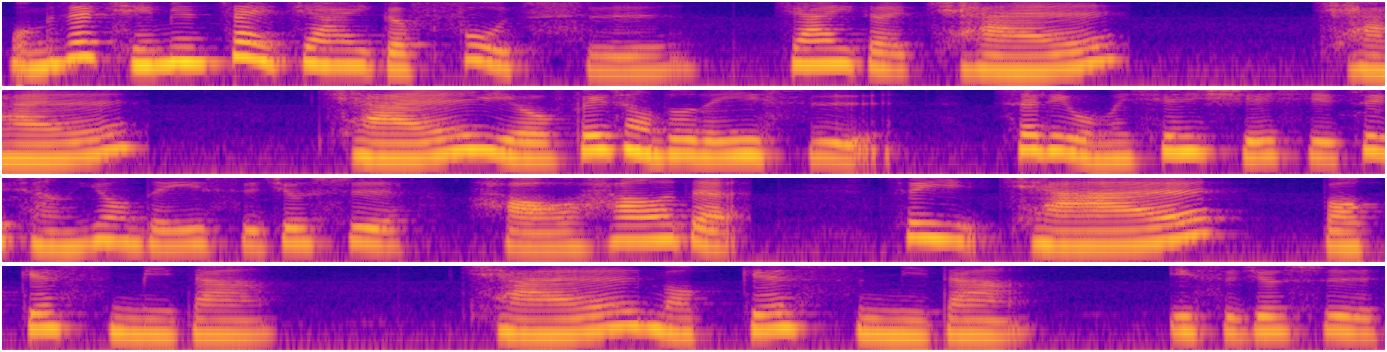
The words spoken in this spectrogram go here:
我们在前面再加一个副词，加一个잘 잘， 잘有非常多的意思。这里我们先学习最常用的意思，就是好好的。所以잘 먹겠습니 다， 잘 먹겠습니 다， 意思就是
